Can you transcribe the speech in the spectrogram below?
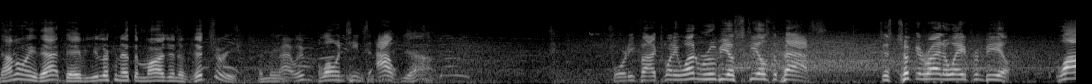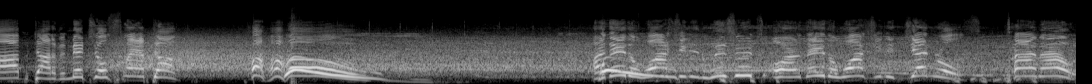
not only that, Dave, you're looking at the margin of victory. I mean, Right, we've been blowing teams out. yeah. 45-21, Rubio steals the pass. Just took it right away from Beal. Lob, Donovan Mitchell, slam dunk. Ho, ho, ho! Are they the Washington Wizards or are they the Washington Generals? Timeout.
